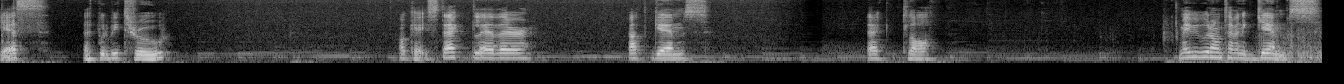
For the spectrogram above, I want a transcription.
Yes, that would be true. Okay, stacked leather, cut gems, stacked cloth. Maybe we don't have any gems.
